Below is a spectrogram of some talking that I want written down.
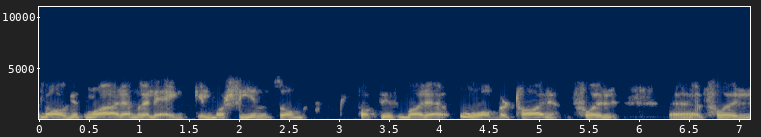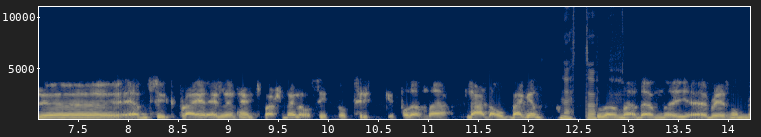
laget nå, er en veldig enkel maskin som faktisk bare overtar for for eh, en sykepleier eller en helsepersonell å sitte og trykke på denne Lærdal-bagen. Den, den, blir en sånn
